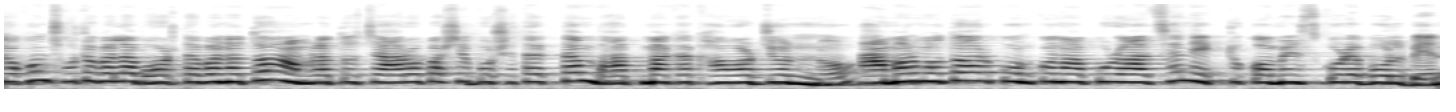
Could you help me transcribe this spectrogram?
যখন ছোটবেলা ভর্তা বানাতো, আমরা তো চারো পাশে বসে থাকতাম ভাত মাখা খাওয়ার জন্য। আমার মতো আর কোন কোন আপুরা আছেন একটু কমেন্টস করে বলবেন।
